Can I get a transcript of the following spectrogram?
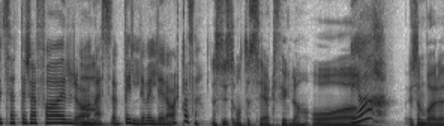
utsetter seg for. Og, nei, så det er veldig veldig rart, altså. En systematisert fylla og Ja. liksom bare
